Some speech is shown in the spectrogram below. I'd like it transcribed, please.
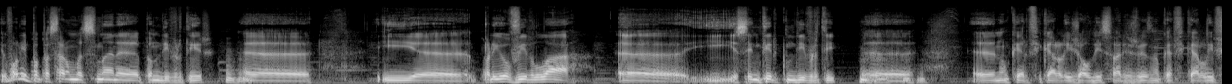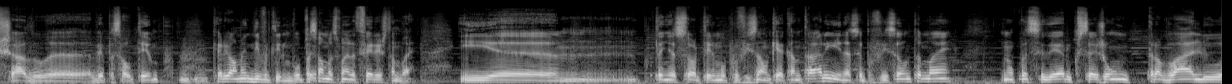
eu vou ali para passar uma semana para me divertir. Uhum. e para eu vir lá uh, e sentir que me diverti. Uh, uh, não quero ficar ali, já o disse várias vezes, não quero ficar ali fechado a ver passar o tempo. Quero realmente divertir-me. Vou passar Sim. uma semana de férias também. E tenho a sorte de ter uma profissão que é cantar e nessa profissão também não considero que seja um trabalho,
